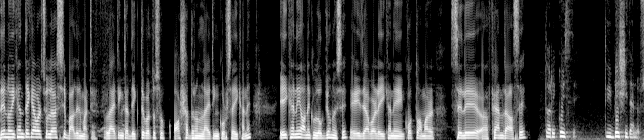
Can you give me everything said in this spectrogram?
দেন ওইখান থেকে আবার চলে আসছি বালির মাঠে। লাইটিংটা দেখতে পাচ্ছ অসাধারণ লাইটিং করছে এইখানে। এইখানে অনেক লোকজন হয়েছে। এই যে আবার এইখানে কত আমার ছেলে ফ্যানরা আছে। তরে কইছে, তুই বেশি জানোস।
